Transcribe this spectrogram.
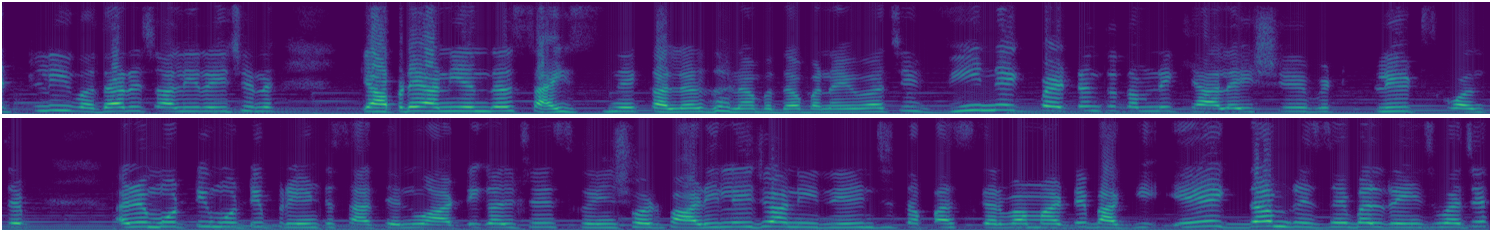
એટલી વધારે ચાલી રહી છે ને કે આપણે આની અંદર સાઇઝ ને કલર ઘણા બધા બનાવ્યા છે. વી નેક પેટર્ન તો તમને ખ્યાલ હશે વિથ પ્લીટ્સ કોન્સેપ્ટ અને મોટી મોટી પ્રિન્ટ સાથેનું આર્ટિકલ છે. સ્ક્રીનશોટ પાડી લેજો અને રેન્જ તપાસ કરવા માટે બાકી એ એકદમ રિઝનેબલ રેન્જમાં છે.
